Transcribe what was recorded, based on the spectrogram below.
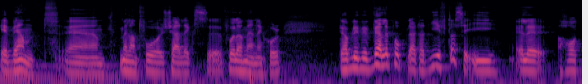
event eh, mellan två kärleksfulla människor. Det har blivit väldigt populärt att gifta sig i, eller ha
